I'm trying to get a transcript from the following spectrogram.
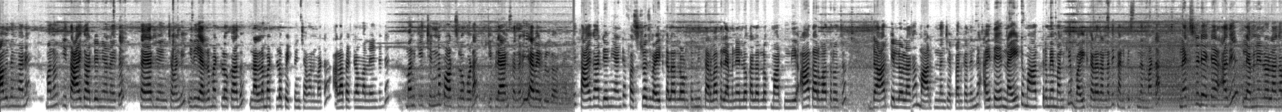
ఆ విధంగానే మనం ఈ థాయ్ గార్డెనియాని అయితే తయారు చేయించామండి. ఇది ఎర్రమట్టిలో కాదు నల్ల మట్టిలో పెట్టించామన్నమాట. అలా పెట్టడం వల్ల ఏంటంటే మనకి చిన్న పాట్స్లో కూడా ఈ ప్లాంట్స్ అనేవి అవైలబుల్గా ఉన్నాయి. థాయ్ గార్డెనియా అంటే ఫస్ట్ రోజు వైట్ కలర్లో ఉంటుంది తర్వాత లెమన్ ఎల్లో కలర్లోకి మారుతుంది. ఆ తర్వాత రోజు డార్క్ ఎల్లో లాగా మారుతుందని చెప్పాను కదండి. అయితే నైట్ మాత్రమే మనకి వైట్ కలర్ అన్నది కనిపిస్తుంది అనమాట నెక్స్ట్ డేకి అది లెమన్ ఎల్లో లాగా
